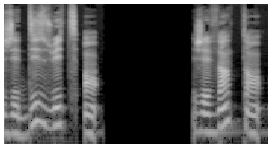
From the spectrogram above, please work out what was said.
J'ai 18 ans. J'ai 20 ans.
